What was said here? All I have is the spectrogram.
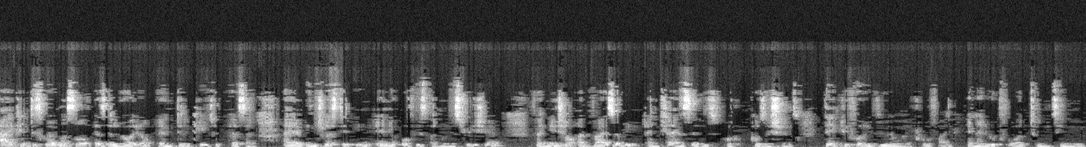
I can describe myself as a loyal and dedicated person. I am interested in any office administration, financial advisory, and client service positions. Thank you for reviewing my profile, and I look forward to meeting you.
